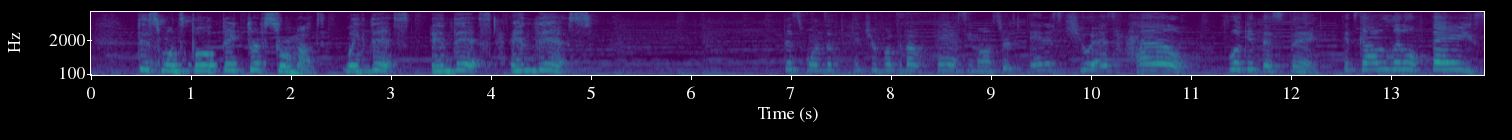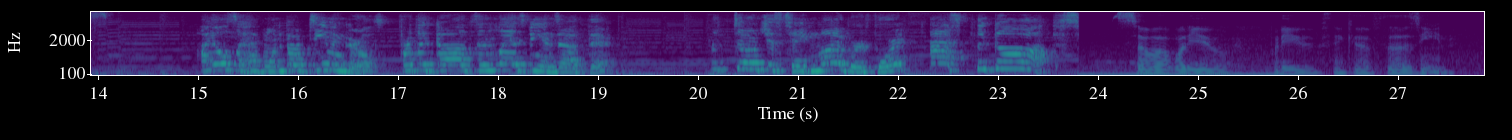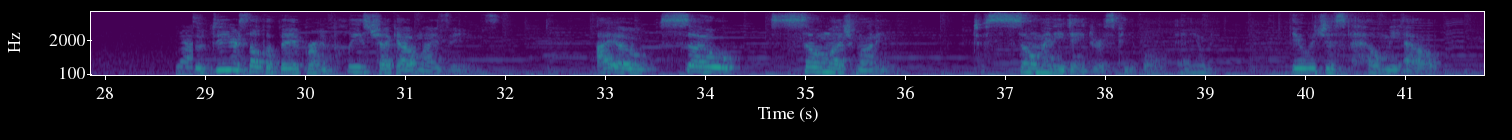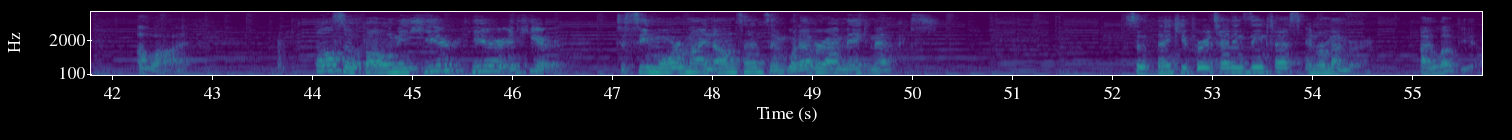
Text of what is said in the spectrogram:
This one's full of fake thrift store mugs, like this, and this, and this. This one's a picture book about fantasy monsters, and it's cute as hell. Look at this thing. It's got a little face. I also have one about demon girls, for the goths and lesbians out there. But don't just take my word for it, ask the goths! So, uh, what do you, what do you think of the zine? Yeah. So do yourself a favor and please check out my zines. I owe so, so much money to so many dangerous people, and it would, it would just help me out a lot. Also follow me here, here, and here to see more of my nonsense and whatever I make next. So thank you for attending Zine Fest, and remember, I love you.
